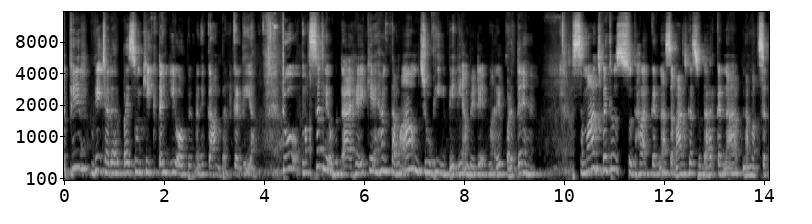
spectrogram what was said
तो फिर भी जगह पैसों की तंगी और पे मैंने काम बंद कर दिया तो मकसद ये होता है कि हम तमाम जो भी बेटियाँ बेटे हमारे पढ़ते हैं समाज में तो सुधार करना समाज का सुधार करना अपना मकसद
